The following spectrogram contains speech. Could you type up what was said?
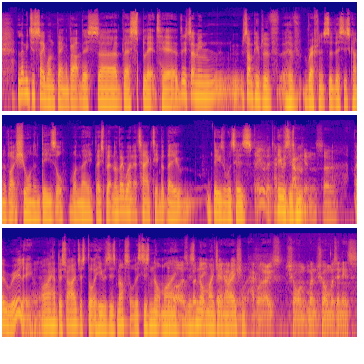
Let me just say one thing about this uh, their split here. This, I mean, some people have have referenced that this is kind of like Shawn and Diesel when they they split. No, they weren't a tag team, but they Diesel was his. They were the tag he was team his champions, so Oh really? Yeah. Well, I had this. I just thought he was his muscle. This is not my. was, this is not they, my generation. Had, had one of those Shawn when Shawn was in his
